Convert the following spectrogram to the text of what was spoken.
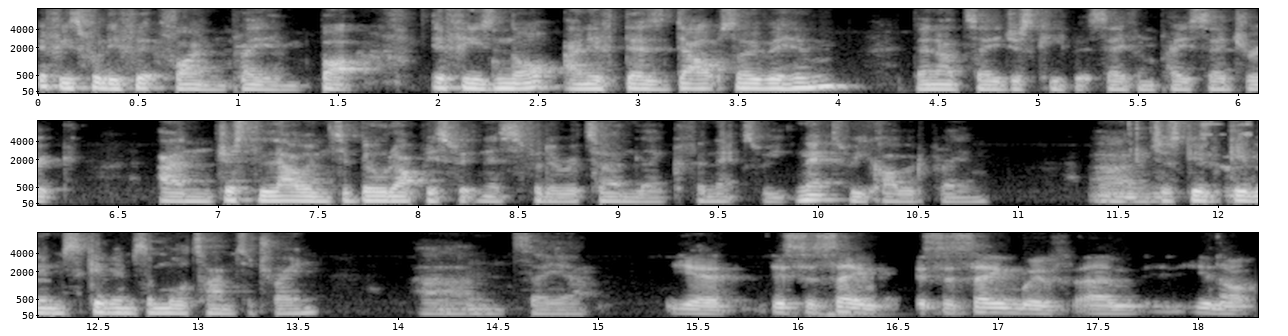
if he's fully fit, fine, play him. But if he's not, and if there's doubts over him, then I'd say just keep it safe and play Cedric, and just allow him to build up his fitness for the return leg for next week. Next week, I would play him. Um, Mm. Just give give him give him some more time to train. Um, Mm-hmm. So yeah, Yeah, it's the same. It's the same with um, you know,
